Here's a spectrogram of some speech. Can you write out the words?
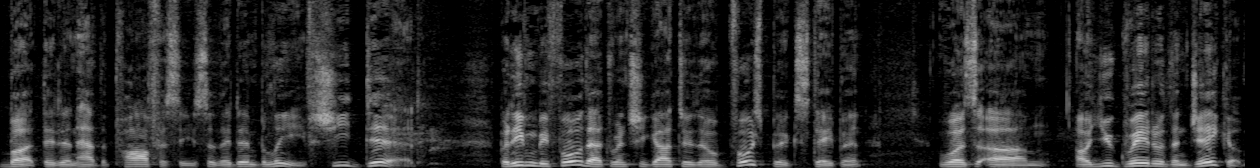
but they didn't have the prophecies, so they didn't believe. She did. But even before that, when she got to the first big statement, was, um, Are you greater than Jacob?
